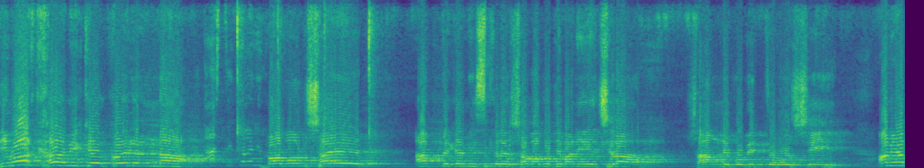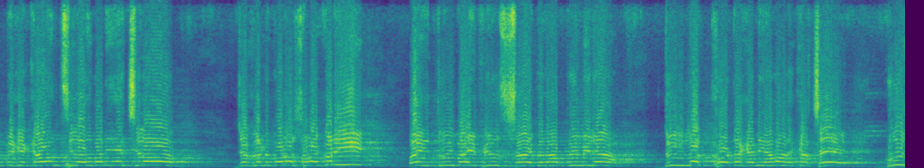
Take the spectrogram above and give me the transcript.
নিমক খারাপি কেউ করেন না। বাবুল সাহেব আপনাকে আমি স্কুলের সভাপতি বানিয়েছিলাম সামনে পবিত্র মসজিদ। আমি আপনাকে কাউন্সিলর বানিয়েছিলাম। যখন বড় সভা করি ওই দুই ভাই ফিরোজ সাহেবের আপনি মিলা দুই লক্ষ টাকা নিয়ে আমার কাছে ঘুষ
